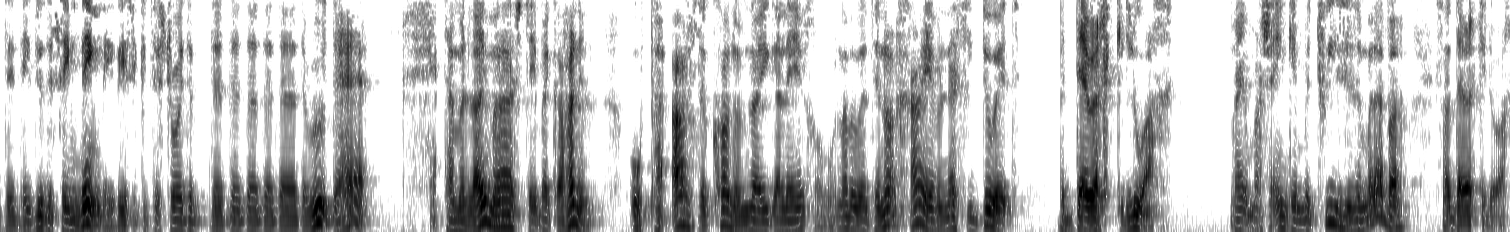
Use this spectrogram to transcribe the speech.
they, do the same thing. They basically destroy the, the, the, the, the, the root, the hair. Tamuloim state by Kahanim. Upa'az the konum lo In other words, they're not chayiv unless you do it, but derech giluach right? Masha Inkim, but tweezers and whatever, it's not derech giluach.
